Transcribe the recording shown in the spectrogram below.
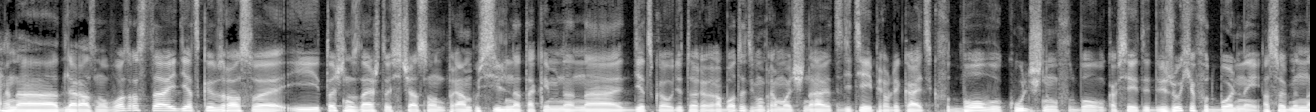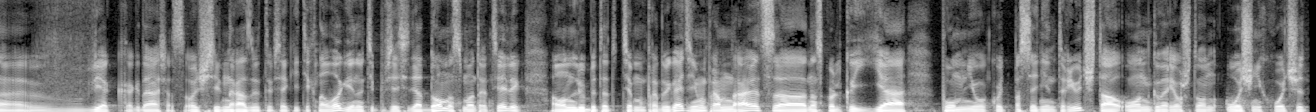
она для разного возраста, и детская, и взрослая, и точно знаю, что сейчас он прям усиленно так именно на детскую аудиторию работает, ему прям очень нравится детей привлекать к футболу, к уличному футболу, ко всей этой движухе футбольной, особенно в век, когда сейчас очень сильно развиты всякие технологии, ну, типа, все сидят дома, смотрят телек, а он любит эту тему продвигать, и ему прям нравится, насколько я помню, его какое-то последнее интервью читал, он говорил, что он очень хочет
